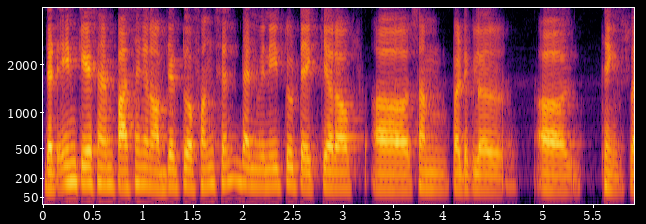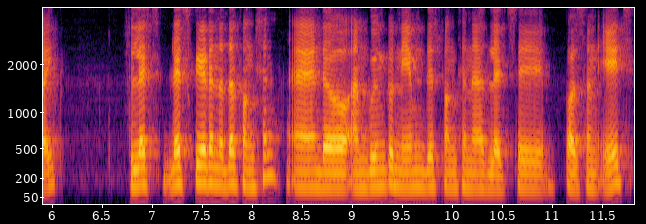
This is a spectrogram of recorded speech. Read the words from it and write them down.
That in case I'm passing an object to a function, then we need to take care of uh, some particular uh, things, right? So let's let's create another function, and uh, I'm going to name this function as let's say person age,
